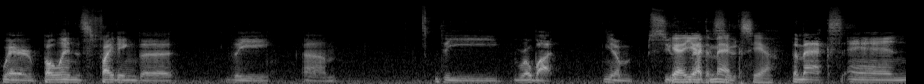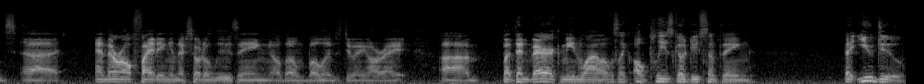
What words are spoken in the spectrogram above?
where Bolin's fighting the the um, the robot, you know, suit. yeah yeah the suit yeah the mechs and uh, and they're all fighting and they're sort of losing, although Bolin's doing all right. Um, but then Varrick, meanwhile, I was like, "Oh, please go do something that you do."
